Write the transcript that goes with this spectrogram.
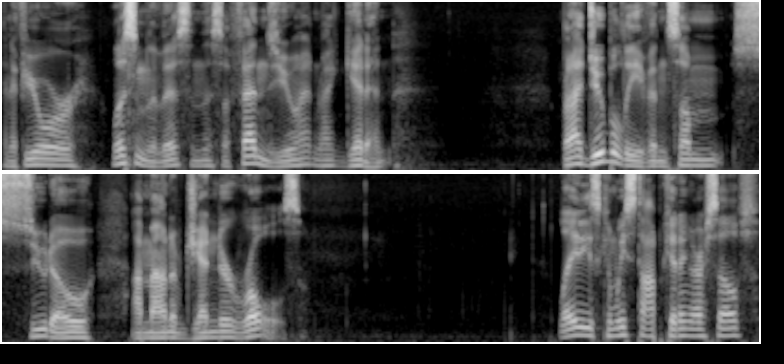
And if you're listening to this and this offends you, I, I get it. But I do believe in some pseudo amount of gender roles. Ladies, can we stop kidding ourselves?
